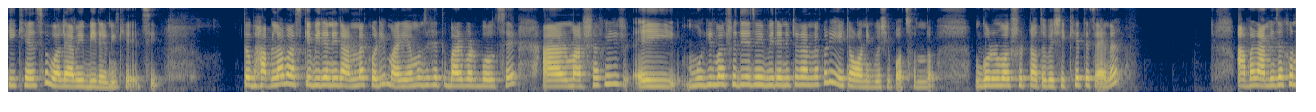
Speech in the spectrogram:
কী খেয়েছো? বলে, আমি বিরিয়ানি খেয়েছি। তো ভাবলাম আজকে বিরিয়ানি রান্না করি। মারিয়ামও যেহেতু বারবার বলছে, আর মাশরাফির এই মুরগির মাংস দিয়ে যে বিরিয়ানিটা রান্না করি, এটা অনেক বেশি পছন্দ। গরুর মাংসটা অত বেশি খেতে চায় না। আবার আমি যখন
